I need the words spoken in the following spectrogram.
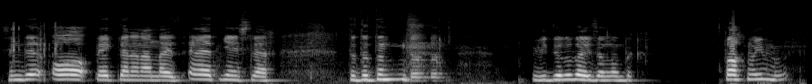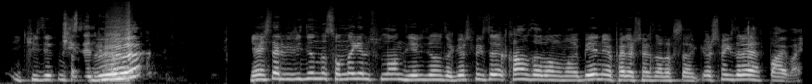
Şimdi o beklenen andayız. Evet gençler. Dıdıdın. Dın dın. Videoda da heyecanlandık. Bakmayın mı? 270. 250 Hı? like. Gençler bir videonun da sonuna gelmiş bulunan diğer videomuzda görüşmek üzere. Kanalımıza abone olmayı, beğeni ve paylaşmayı unutmayın arkadaşlar. Görüşmek üzere. Bay bay.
